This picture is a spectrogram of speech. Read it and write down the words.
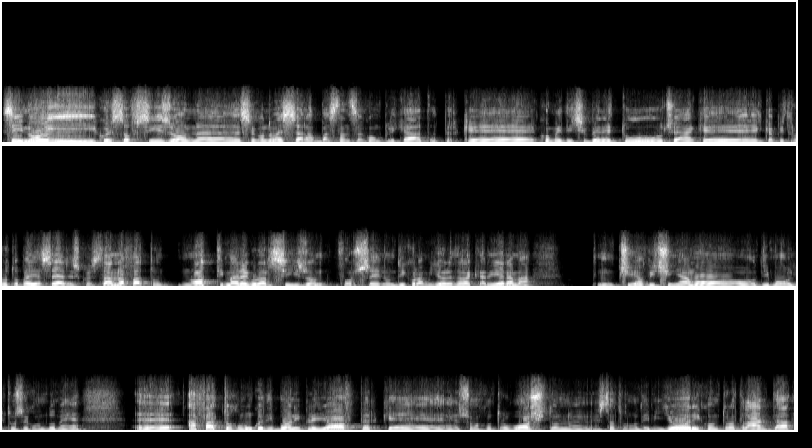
sì, noi questa off season eh, secondo me sarà abbastanza complicata perché, come dici bene tu, c'è anche il capitolo Tobias Harris. Quest'anno ha fatto un'ottima regular season, forse non dico la migliore della carriera, ma ci avviciniamo di molto secondo me eh, ha fatto comunque dei buoni playoff perché insomma contro Washington è stato uno dei migliori, contro Atlanta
